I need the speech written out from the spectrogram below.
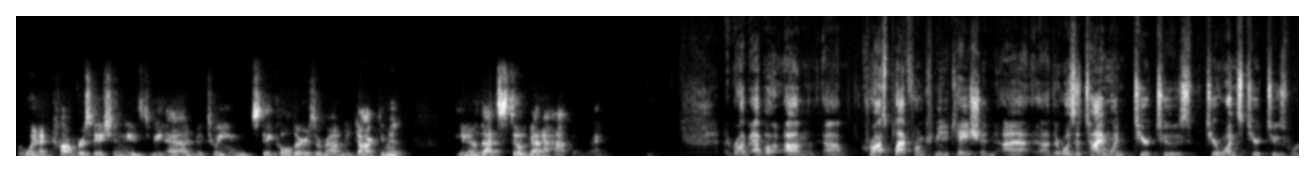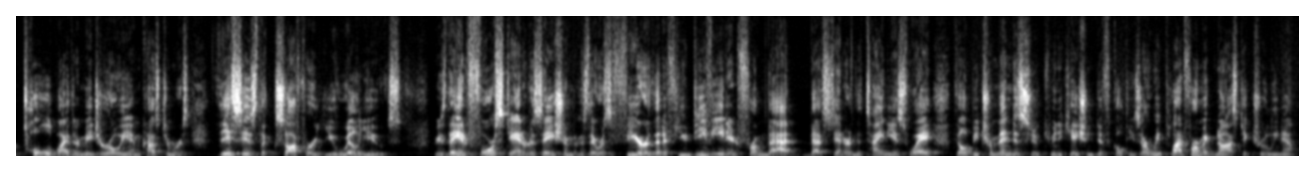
But when a conversation needs to be had between stakeholders around a document, you know, that's still got to happen, right? Rob, about um, uh, cross-platform communication? Uh, uh, there was a time when tier twos, tier ones, tier twos were told by their major OEM customers, "This is the software you will use," because they enforced standardization. Because there was a fear that if you deviated from that that standard in the tiniest way, there'll be tremendous communication difficulties. Are we platform agnostic truly now?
